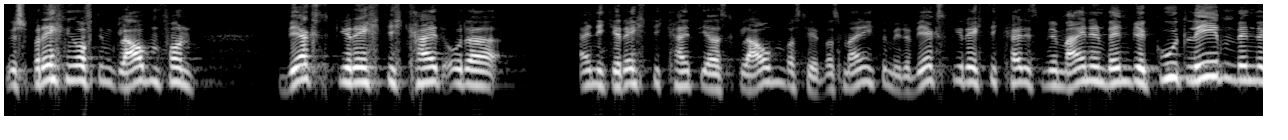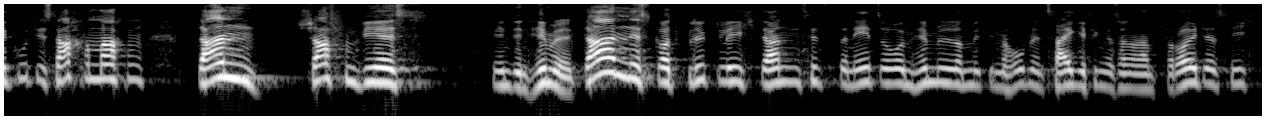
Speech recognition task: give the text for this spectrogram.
Wir sprechen oft im Glauben von Werksgerechtigkeit oder eine Gerechtigkeit, die aus Glauben basiert. Was meine ich damit? Werksgerechtigkeit ist, wir meinen, wenn wir gut leben, wenn wir gute Sachen machen, dann schaffen wir es in den Himmel. Dann ist Gott glücklich, dann sitzt er nicht so im Himmel und mit dem erhobenen Zeigefinger, sondern dann freut er sich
